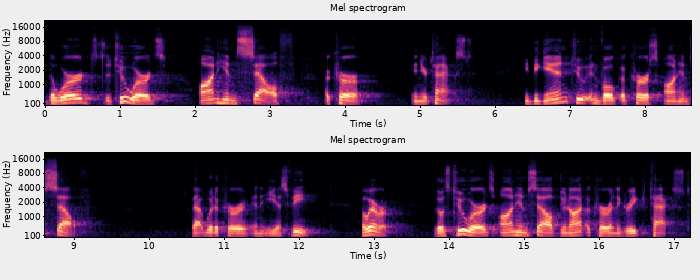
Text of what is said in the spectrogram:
the words, the two words on himself occur in your text. He began to invoke a curse on himself. That would occur in the ESV. However, those two words on himself do not occur in the Greek text.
